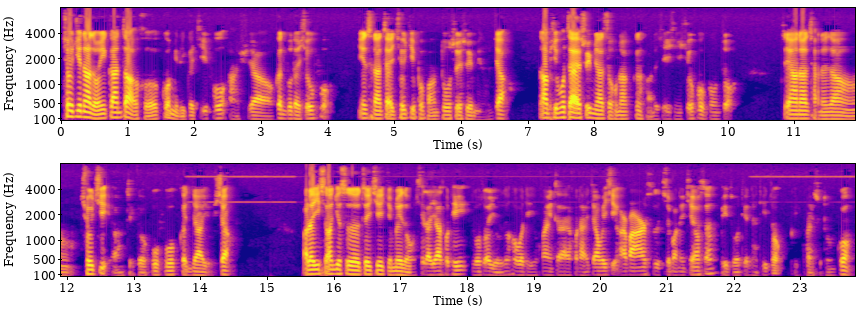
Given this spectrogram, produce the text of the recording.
秋季呢容易干燥和过敏的一个肌肤啊，需要更多的修复，因此呢，在秋季不妨多睡睡美容觉，让皮肤在睡眠的时候呢更好的进行修复工作，这样呢才能让秋季啊这个护肤更加有效。好的，以上就是这期节目内容，谢谢大家收听。如果说有任何问题，欢迎在后台加微信二八二四七八零七幺三，备注电台听众，可以快速通过。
